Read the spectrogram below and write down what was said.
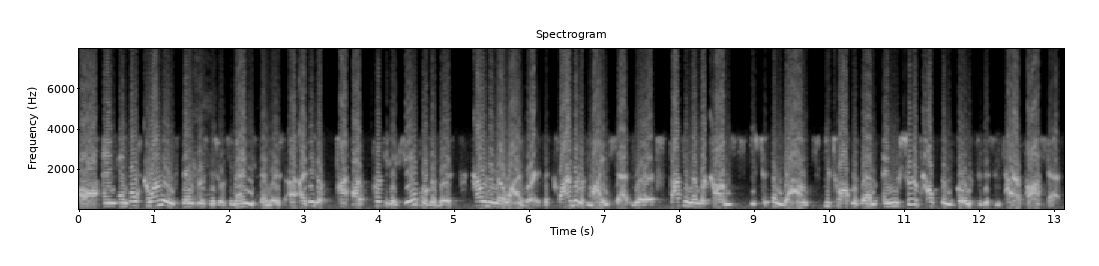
Uh, and, and both Columbia and Stanford Digital Humanities Centers, I, I think are, are perfect examples of this housed in their library. The collaborative mindset where faculty member comes, you sit them down, you talk with them, and you sort of help them go through this entire process.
